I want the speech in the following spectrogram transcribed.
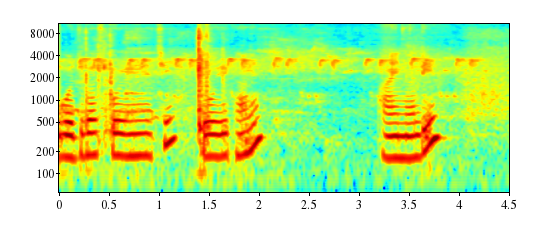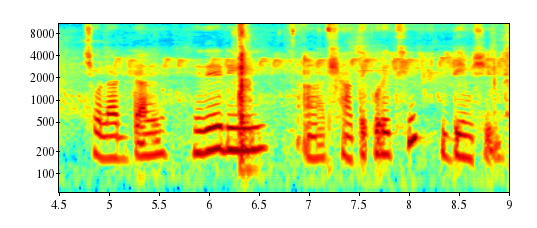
গোছগাছ করে নিয়েছি। তো এখানে ফাইনালি ছোলার ডাল রেডি আর সাথে করেছি ডিম সিদ্ধ।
